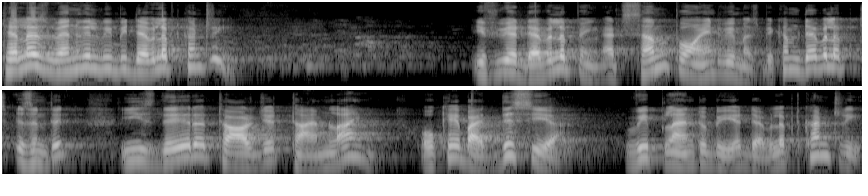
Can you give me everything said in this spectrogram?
Tell us when will we be developed country? If we are developing, at some point we must become developed, isn't it? Is there a target timeline? Okay, by this year, we plan to be a developed country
